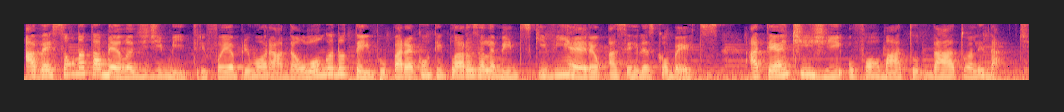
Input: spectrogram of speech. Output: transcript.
A versão da tabela de Dimitri foi aprimorada ao longo do tempo para contemplar os elementos que vieram a ser descobertos até atingir o formato da atualidade.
